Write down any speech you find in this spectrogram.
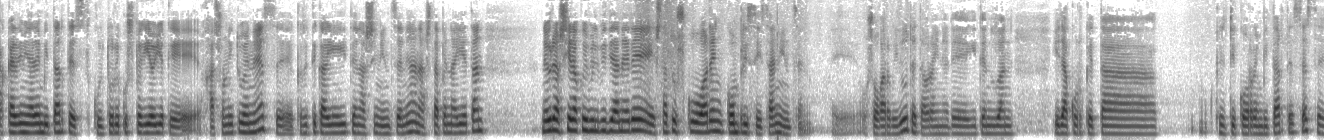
akademiaren bitartez kultur ikuspegi horiek e, jaso nituenez, e, kritika egiten hasi nintzenean, astapen haietan, neure hasierako ibilbidean ere status quoaren konplize izan nintzen. E, oso garbi dut, eta orain ere egiten dudan irakurketa kritiko horren bitartez, ez, e,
